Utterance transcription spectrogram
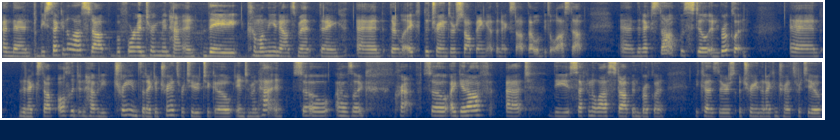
And then the second to last stop before entering Manhattan, they come on the announcement thing and they're like, the trains are stopping at the next stop. That will be the last stop. And the next stop was still in Brooklyn. And the next stop also didn't have any trains that I could transfer to to go into Manhattan. So I was like, crap. So I get off at the second to last stop in Brooklyn because there's a train that I can transfer to,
